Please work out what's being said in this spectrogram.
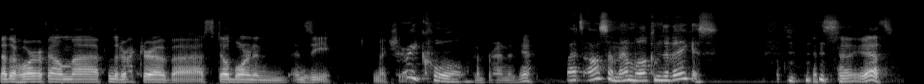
Another horror film uh, from the director of uh, Stillborn and, and Z. I'm actually Very cool. Brandon. Yeah. That's awesome, man. Welcome to Vegas. It's uh, yeah, it's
